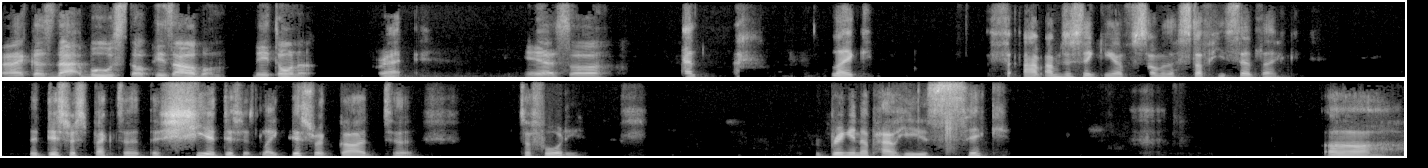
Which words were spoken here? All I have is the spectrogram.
right? Because that boosted up his album, Daytona. Right. Yeah, so And like, I'm I'm just thinking of some of the stuff he said, like the disrespect to the sheer dis like disregard to to 40. Bringing up how he is sick. Oh,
